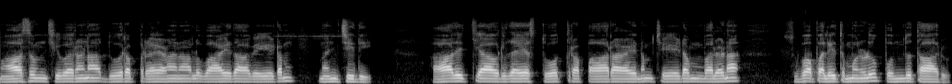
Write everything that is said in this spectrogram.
మాసం చివరన దూర ప్రయాణాలు వాయిదా వేయడం మంచిది. ఆదిత్య హృదయ స్తోత్ర పారాయణం చేయడం వలన శుభ ఫలితములను పొందుతారు.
